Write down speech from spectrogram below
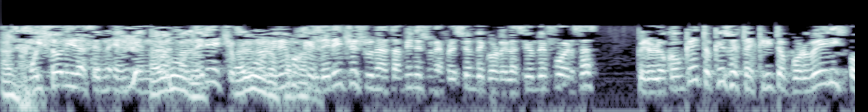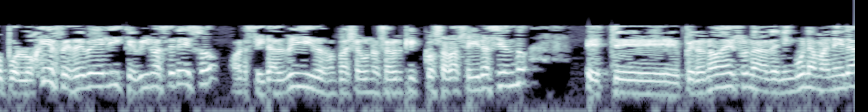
muy sólidas en, en, en cuanto al derecho, pero no algunos, olvidemos que el derecho es una también es una expresión de correlación de fuerzas, pero lo concreto es que eso está escrito por Belis o por los jefes de Belis que vino a hacer eso, ahora se irá al video, vaya uno a saber qué cosa va a seguir haciendo, este, pero no es una de ninguna manera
